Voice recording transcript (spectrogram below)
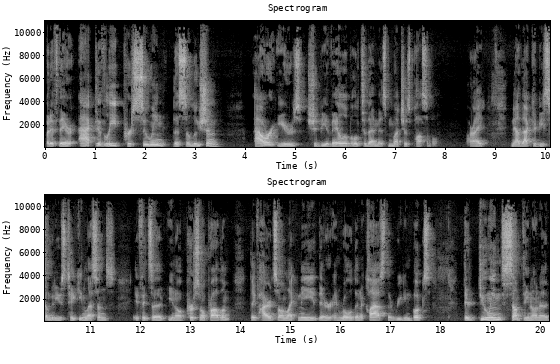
but if they are actively pursuing the solution, our ears should be available to them as much as possible. All right? Now that could be somebody who's taking lessons. If it's a you know personal problem, they've hired someone like me. They're enrolled in a class. They're reading books. They're doing something on a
